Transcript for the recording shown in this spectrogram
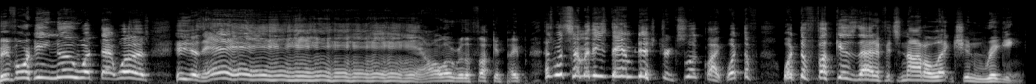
Before he knew what that was, he just all over the fucking paper. That's what some of these damn districts look like. What the what the fuck is that if it's not election rigging?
